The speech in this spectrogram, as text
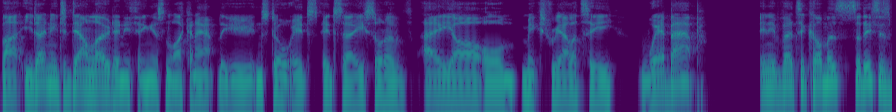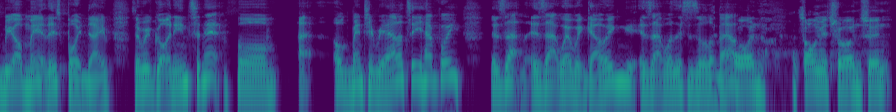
but you don't need to download anything. It's not like an app that you install. It's it's a sort of AR or mixed reality web app in inverted commas. So this is beyond me at this point, Dave. So we've got an internet for uh, augmented reality, have we? Is that is that where we're going? Is that what this is all about? It's all going to Tron soon.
